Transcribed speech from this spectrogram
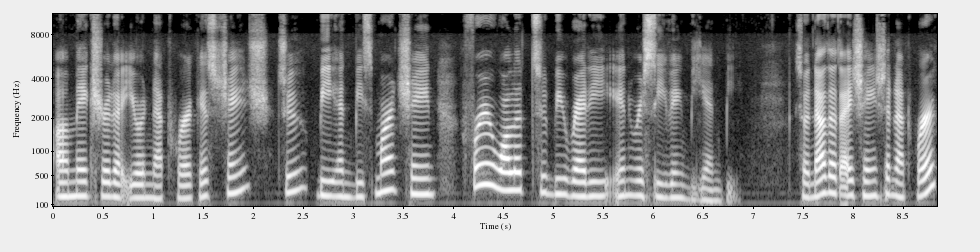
uh, make sure that your network is changed to BNB Smart Chain for your wallet to be ready in receiving BNB. So now that I changed the network,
